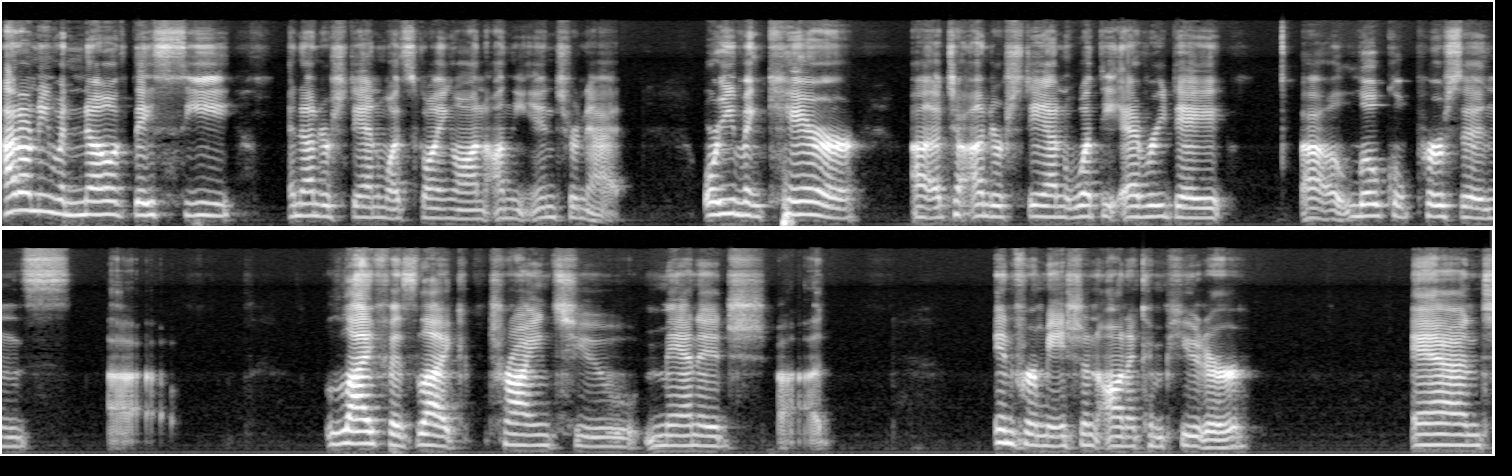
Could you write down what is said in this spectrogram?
I don't even know if they see and understand what's going on on the internet or even care uh, to understand what the everyday uh, local person's uh, life is like trying to manage uh, information on a computer. And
